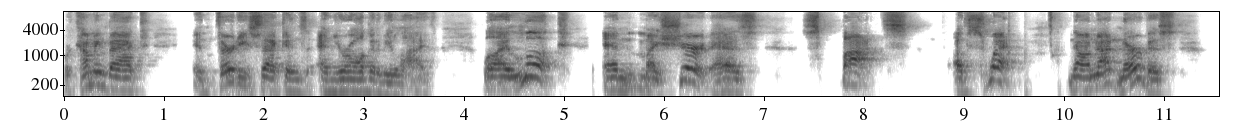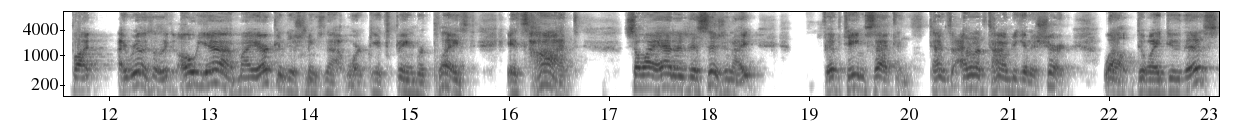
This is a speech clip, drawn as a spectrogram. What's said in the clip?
We're coming back in 30 seconds, and you're all going to be live. Well, I look, and my shirt has spots of sweat. Now I'm not nervous, but I realized I was like, oh yeah, my air conditioning's not working. It's being replaced. It's hot. So I had a decision. I 15 seconds, 10 I don't have time to get a shirt. Well, do I do this?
